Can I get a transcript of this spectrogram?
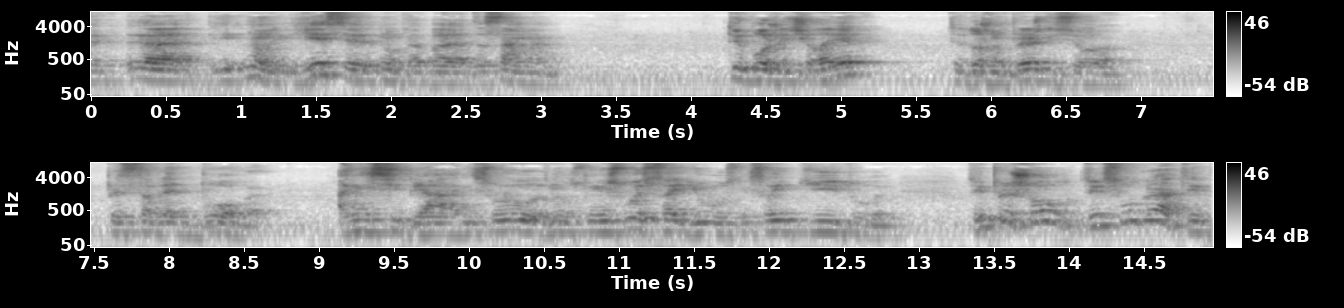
э, ну, если, ну, как бы это самое, ты Божий человек, ты должен прежде всего представлять Бога, а не себя, не, свою, ну, не свой союз, не свои титулы. Ты пришел, ты слуга, ты,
